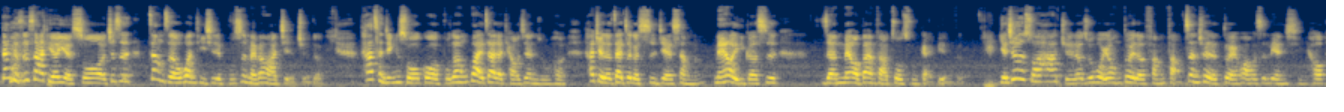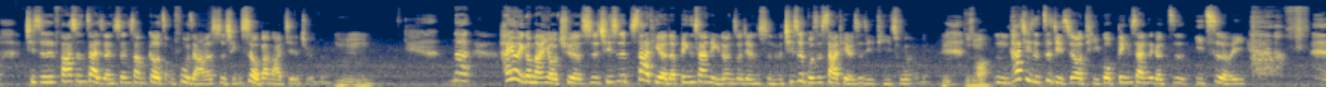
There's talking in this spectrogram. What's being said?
但可是萨提尔也说，就是这样子的问题其实不是没办法解决的。他曾经说过，不论外在的条件如何，他觉得在这个世界上呢，没有一个是人没有办法做出改变的。也就是说，他觉得如果用对的方法、正确的对话或是练习以后，其实发生在人身上各种复杂的事情是有办法解决的。嗯，那还有一个蛮有趣的是，其实萨提尔的冰山理论这件事呢，其实不是萨提尔自己提出来的。嗯，不是吗？嗯，他其实自己只有提过“冰山”这个字一次而已。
